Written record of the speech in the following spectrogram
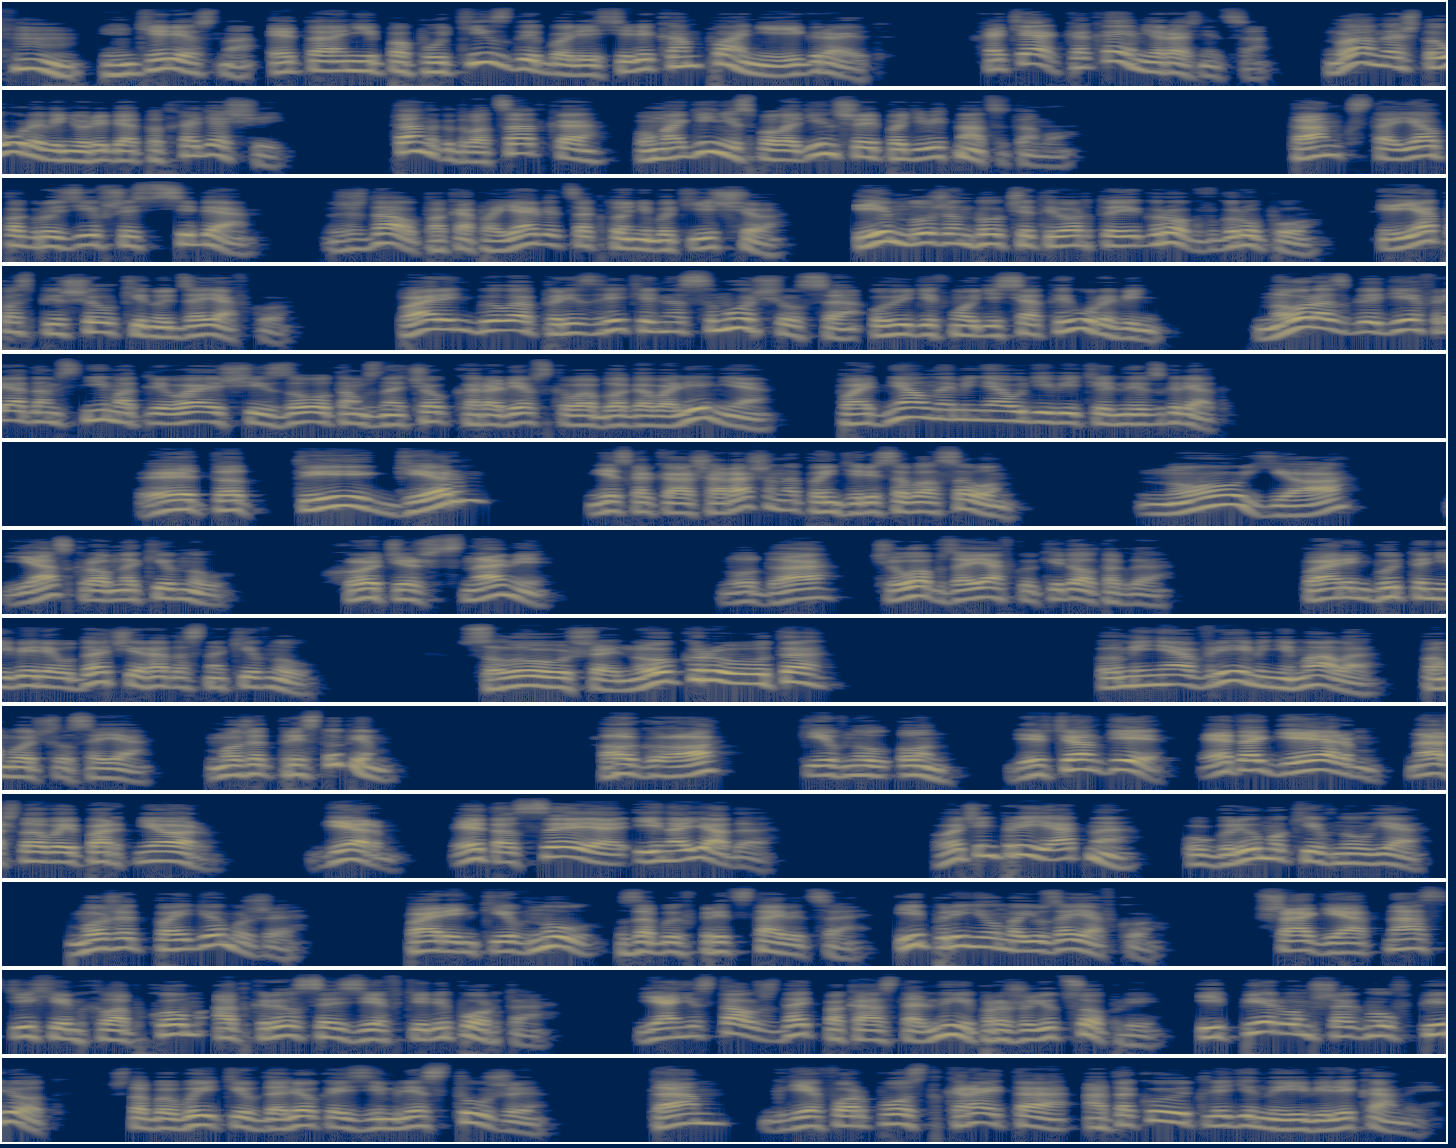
Хм, интересно, это они по пути сдыбались или компании играют? Хотя, какая мне разница? Главное, что уровень у ребят подходящий. Танк двадцатка, у Магини с паладиншей по девятнадцатому. Танк стоял, погрузившись в себя. Ждал, пока появится кто-нибудь еще. Им нужен был четвертый игрок в группу, и я поспешил кинуть заявку. Парень было презрительно сморщился, увидев мой десятый уровень, но, разглядев рядом с ним отливающий золотом значок королевского благоволения, поднял на меня удивительный взгляд. «Это ты, Герм?» Несколько ошарашенно поинтересовался он. «Ну, я...» Я скромно кивнул. «Хочешь с нами?» «Ну да. Чего б заявку кидал тогда?» Парень, будто не веря удаче, радостно кивнул. «Слушай, ну круто!» «У меня времени мало», — поморщился я. «Может, приступим?» «Ага», — кивнул он. «Девчонки, это Герм, наш новый партнер. Герм, это Сея и Наяда. «Очень приятно», — угрюмо кивнул я. «Может, пойдем уже?» Парень кивнул, забыв представиться, и принял мою заявку. В шаге от нас тихим хлопком открылся зев телепорта. Я не стал ждать, пока остальные прожуют сопли, и первым шагнул вперед, чтобы выйти в далекой земле стужи. Там, где форпост Крайта атакуют ледяные великаны.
